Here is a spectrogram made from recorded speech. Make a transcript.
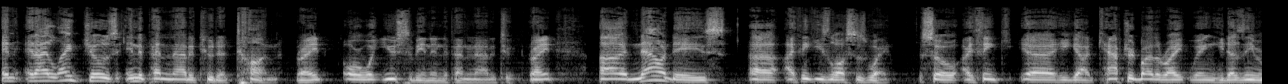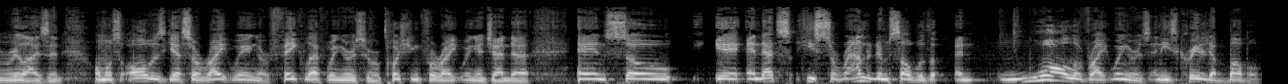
and and I like Joe's independent attitude a ton, right? Or what used to be an independent attitude, right? Uh, nowadays, uh, I think he's lost his way. So I think uh, he got captured by the right wing. He doesn't even realize it. Almost all of his guests are right wing or fake left wingers who are pushing for right wing agenda, and so and that's he's surrounded himself with a, a wall of right wingers, and he's created a bubble.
